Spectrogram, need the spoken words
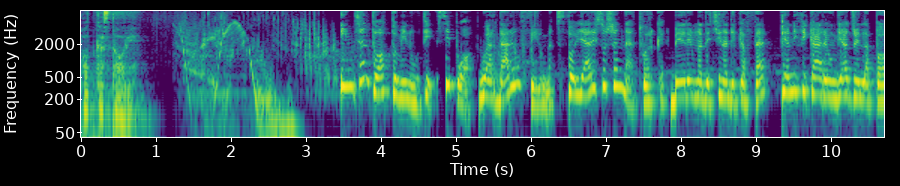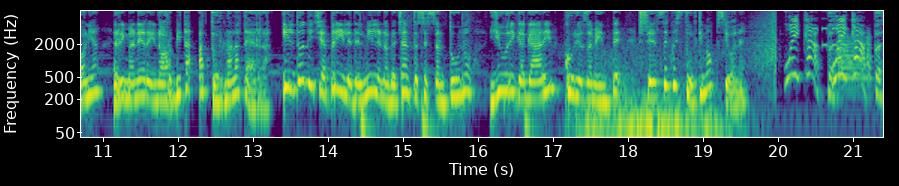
Podcast Story. In 108 minuti si può guardare un film, sfogliare i social network, bere una decina di caffè, pianificare un viaggio in Lapponia, rimanere in orbita attorno alla Terra. Il 12 aprile del 1961 Yuri Gagarin, curiosamente, scelse quest'ultima opzione. Wake up! Wake up!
